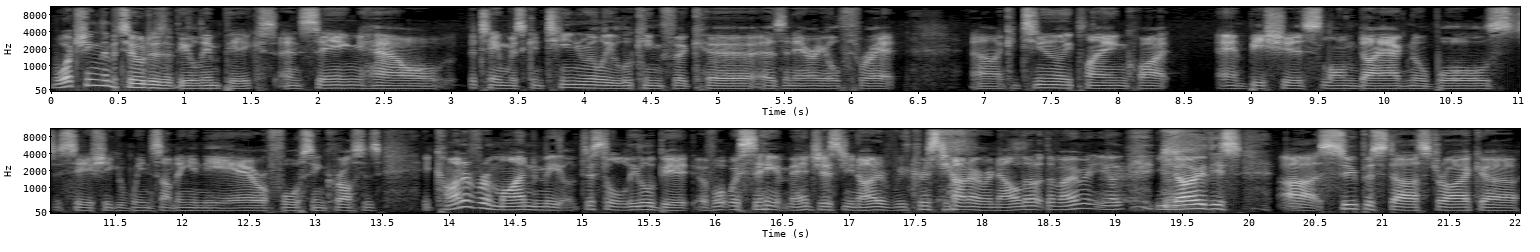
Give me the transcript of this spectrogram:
Watching the Matildas at the Olympics and seeing how the team was continually looking for Kerr as an aerial threat, uh, continually playing quite ambitious long diagonal balls to see if she could win something in the air or forcing crosses. It kind of reminded me just a little bit of what we're seeing at Manchester United with Cristiano Ronaldo at the moment. You like, you know this uh, superstar striker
